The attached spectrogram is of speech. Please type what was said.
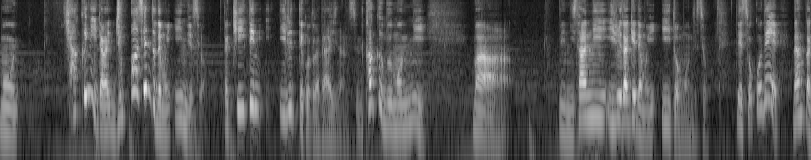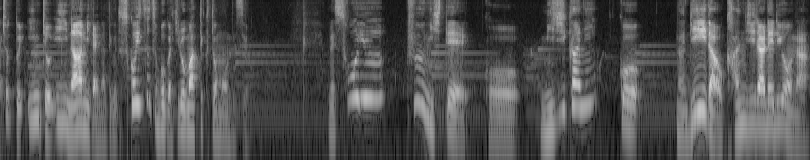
もう、100人、だから10%でもいいんですよ。だ聞いているってことが大事なんですよね。各部門に、まあ、2、3人いるだけでもいいと思うんですよ。で、そこで、なんかちょっと委員長いいな、みたいになってくると、少しずつ僕は広まっていくと思うんですよ。でそういう風にして、こう、身近に、こう、リーダーを感じられるような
